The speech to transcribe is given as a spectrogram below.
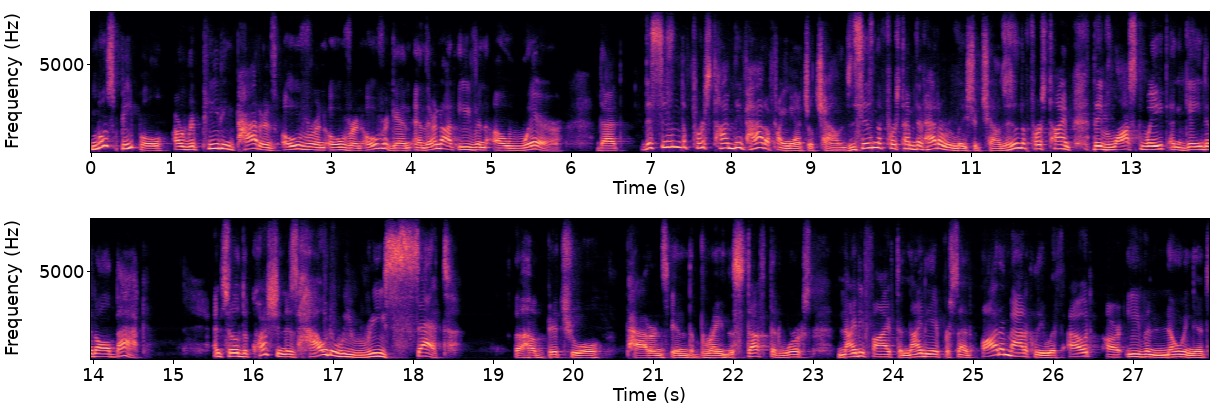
Most people are repeating patterns over and over and over again, and they're not even aware that this isn't the first time they've had a financial challenge. This isn't the first time they've had a relationship challenge. This isn't the first time they've lost weight and gained it all back. And so the question is how do we reset the habitual patterns in the brain, the stuff that works 95 to 98% automatically without our even knowing it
